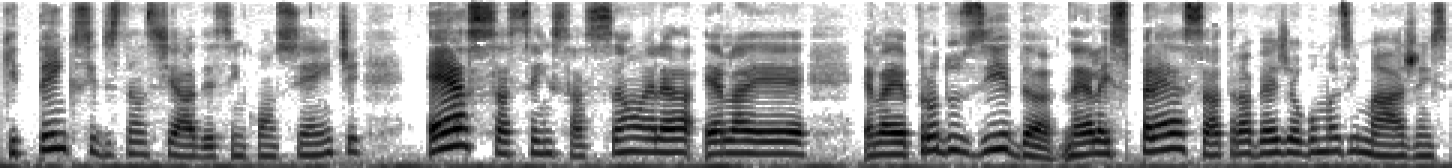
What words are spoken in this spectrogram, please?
que tem que se distanciar desse inconsciente, essa sensação ela, ela, é, ela é produzida, né, ela é expressa através de algumas imagens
